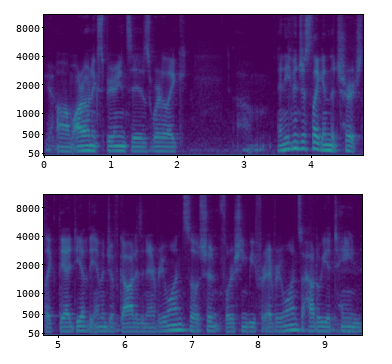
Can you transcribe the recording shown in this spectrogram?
yeah, um, our own experiences where like and even just like in the church like the idea of the image of god is in everyone so shouldn't flourishing be for everyone? So how do we attain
